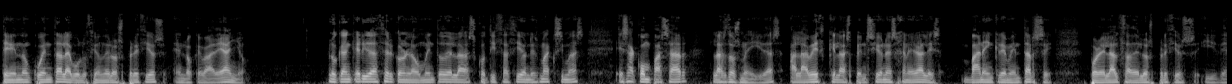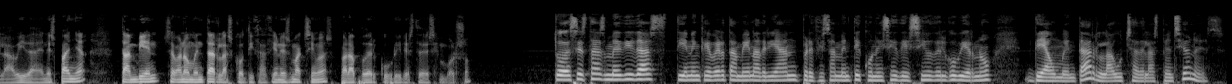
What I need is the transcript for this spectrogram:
teniendo en cuenta la evolución de los precios en lo que va de año. Lo que han querido hacer con el aumento de las cotizaciones máximas es acompasar las dos medidas. A la vez que las pensiones generales van a incrementarse por el alza de los precios y de la vida en España, también se van a aumentar las cotizaciones máximas para poder cubrir este desembolso. Todas estas medidas tienen que ver también, Adrián, precisamente con ese deseo del Gobierno de aumentar la hucha de las pensiones.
